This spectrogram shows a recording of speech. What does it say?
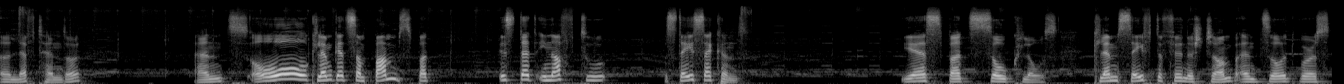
uh, left-hander. And, oh, Clem gets some bumps, but is that enough to stay second? Yes, but so close. Clem saved the finish jump and so it was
